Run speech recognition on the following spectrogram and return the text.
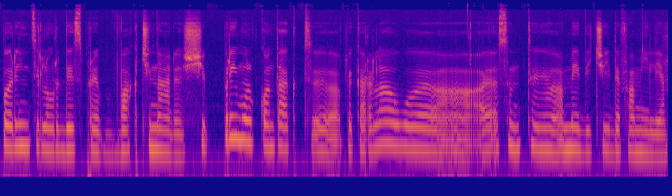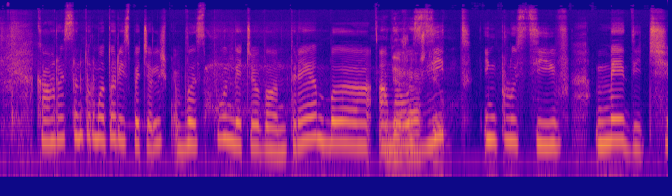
părinților despre vaccinare și primul contact uh, pe care l-au uh, sunt uh, medicii de familie. Care sunt următorii specialiști? Vă spun de ce vă întreb. Am Deja auzit știu. inclusiv medici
